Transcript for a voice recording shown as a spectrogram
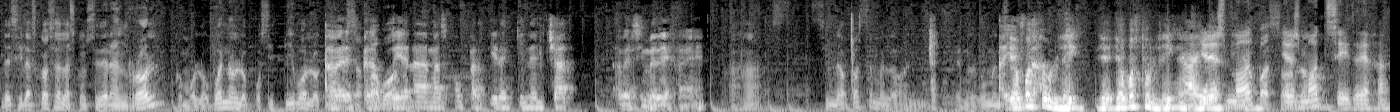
de si las cosas las consideran rol, como lo bueno, lo positivo, lo que a ver, es a favor. Voy a nada más compartir aquí en el chat, a ver si me deja, ¿eh? Ajá. Si no, pásamelo en, algún momento. Ah, yo he puesto un link. Yo, he puesto un link ahí. ¿Eres mod? ¿Eres mod? Sí, te deja.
